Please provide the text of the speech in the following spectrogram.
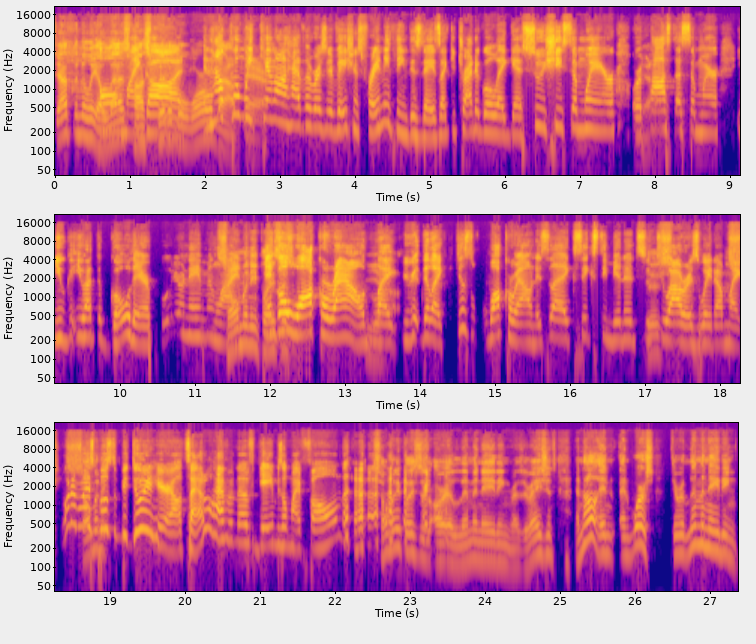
definitely a oh less hospitable world. Oh And how come we there. cannot have the reservations for anything these days? Like you try to go like get sushi somewhere or Yeah. pasta somewhere, you you have to go there, put your name in line, So many and go walk around. Yeah. Like you, get- they're like just walk around. It's like sixty minutes to There's two hours wait. I'm like, what am so I many- supposed to be doing here outside? I don't have enough games on my phone. so many places are eliminating reservations and no and, and worse they're eliminating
